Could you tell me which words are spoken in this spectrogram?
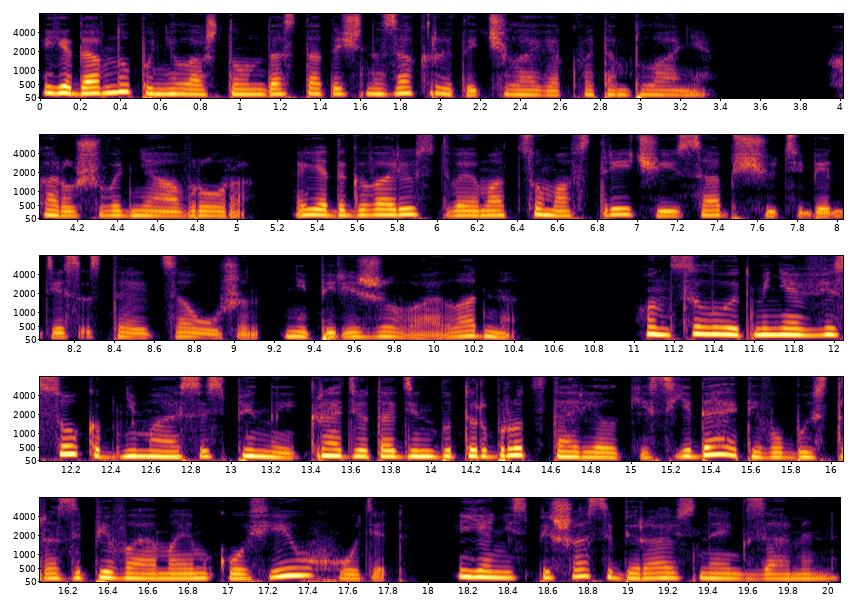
Я давно поняла, что он достаточно закрытый человек в этом плане. Хорошего дня, Аврора. Я договорюсь с твоим отцом о встрече и сообщу тебе, где состоится ужин. Не переживай, ладно? Он целует меня в висок, обнимая со спины, крадет один бутерброд с тарелки, съедает его быстро, запивая моим кофе, и уходит. Я не спеша собираюсь на экзамен.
